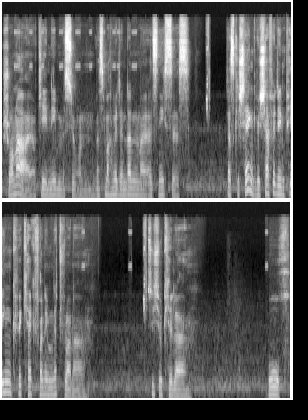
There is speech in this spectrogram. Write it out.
Journal. Okay, Nebenmissionen. Was machen wir denn dann mal als nächstes? Das Geschenk. Beschaffe den Ping Quick Hack von dem Netrunner. Psychokiller. Hoch.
